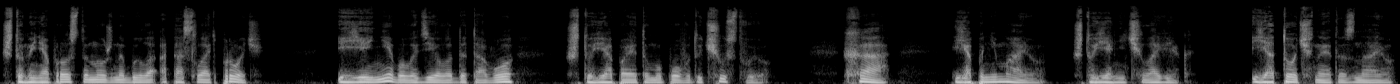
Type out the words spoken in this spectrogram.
что меня просто нужно было отослать прочь. И ей не было дела до того, что я по этому поводу чувствую. Ха! Я понимаю, что я не человек. Я точно это знаю.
